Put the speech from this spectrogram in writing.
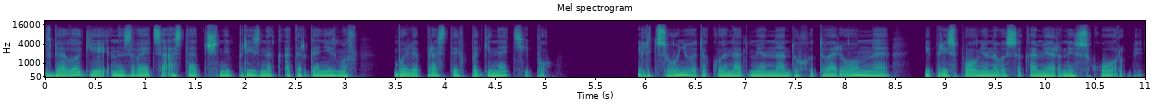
В биологии называется остаточный признак от организмов более простых по генотипу. И лицо у него такое надменно одухотворенное и преисполнено высокомерной скорби.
